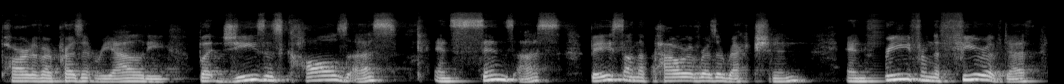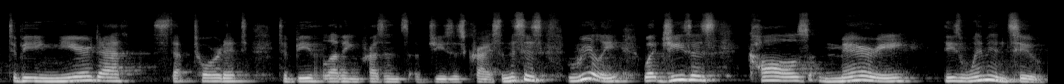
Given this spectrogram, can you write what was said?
part of our present reality. But Jesus calls us and sends us based on the power of resurrection and free from the fear of death to be near death step toward it to be the loving presence of Jesus Christ. And this is really what Jesus calls Mary, these women to.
